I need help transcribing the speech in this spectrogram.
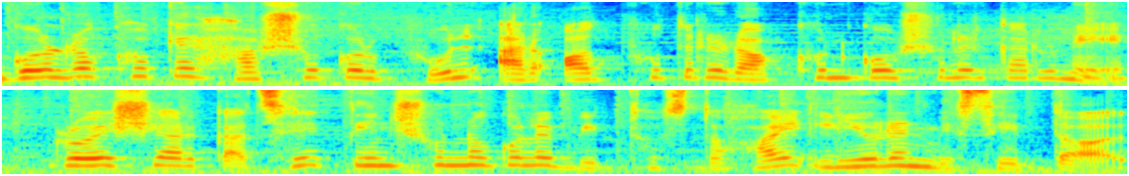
গোলরক্ষকের হাস্যকর ভুল আর অদ্ভুতের রক্ষণ কৌশলের কারণে ক্রোয়েশিয়ার কাছে তিন শূন্য গোলে বিধ্বস্ত হয় লিওনেল মেসির দল।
